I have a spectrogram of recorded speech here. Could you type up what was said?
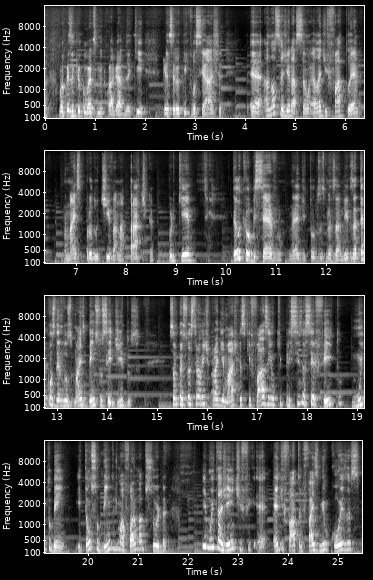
uma coisa que eu converso muito com a Gabi aqui, queria saber o que, que você acha. É, a nossa geração, ela de fato é mais produtiva na prática, porque pelo que eu observo, né, de todos os meus amigos, até considerando os mais bem-sucedidos, são pessoas extremamente pragmáticas que fazem o que precisa ser feito muito bem e estão subindo de uma forma absurda. E muita gente é, é, de fato, ele faz mil coisas,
